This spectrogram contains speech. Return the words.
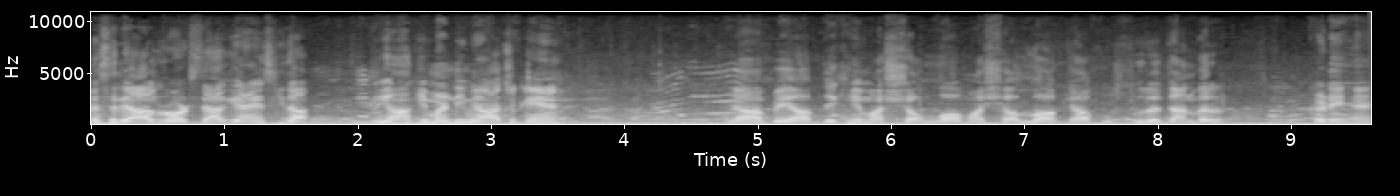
मिसरियाल रोड से आगे आए हैं सीधा। तो यहाँ की मंडी में आ चुके हैं। यहाँ पे आप देखें, माशाल्लाह माशाल्लाह, क्या खूबसूरत जानवर खड़े हैं।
